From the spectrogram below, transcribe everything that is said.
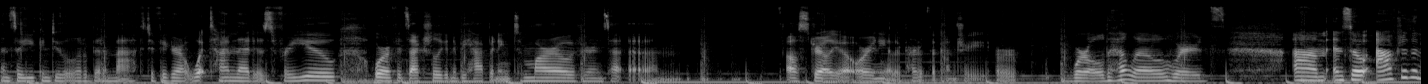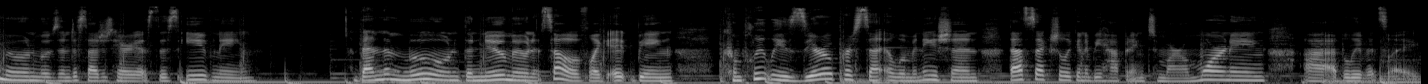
And so you can do a little bit of math to figure out what time that is for you, or if it's actually going to be happening tomorrow if you're in um, Australia or any other part of the country or world. Hello, words. Um, and so after the moon moves into Sagittarius this evening, then the moon, the new moon itself, like it being completely 0% illumination, that's actually going to be happening tomorrow morning. Uh, I believe it's like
